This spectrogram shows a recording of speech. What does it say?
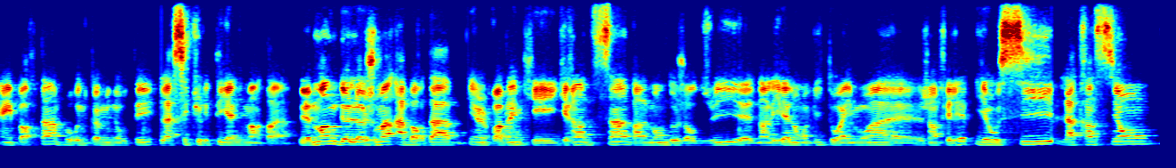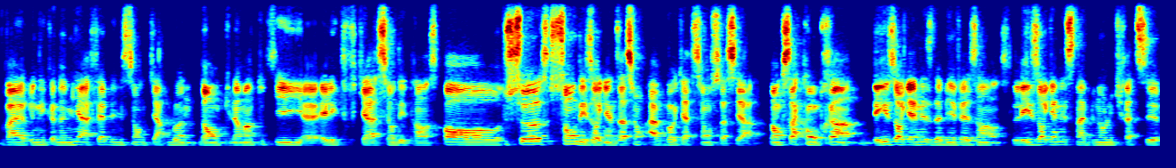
important pour une communauté, la sécurité alimentaire. Le manque de logements abordables est un problème qui est grandissant dans le monde d'aujourd'hui, euh, dans lequel on vit, toi et moi, Jean-Philippe. Il y a aussi la transition vers une économie à faible émission de carbone. Donc, évidemment, tout ce qui est électrification des transports, tout ça sont des organisations à vocation sociale. Donc, ça comprend des organismes de bienfaisance, les organismes à but non lucratif,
